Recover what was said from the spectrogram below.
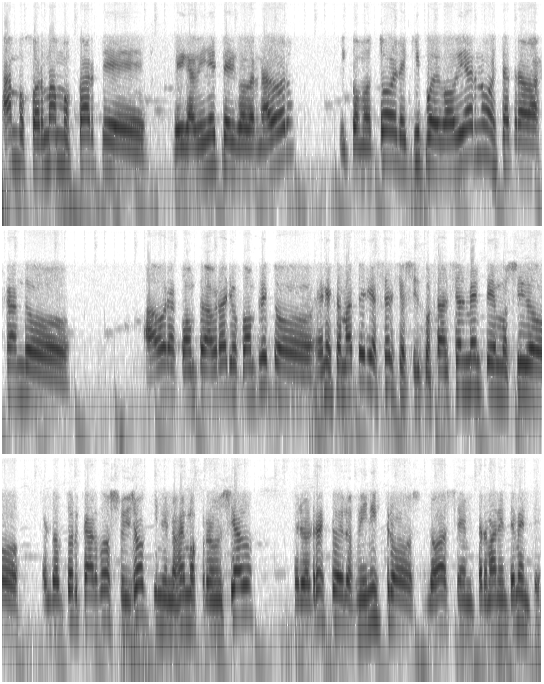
ambos formamos parte del gabinete del gobernador y como todo el equipo de gobierno está trabajando ahora con horario completo en esta materia. Sergio, circunstancialmente hemos sido el doctor Cardoso y yo quienes nos hemos pronunciado pero el resto de los ministros lo hacen permanentemente.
